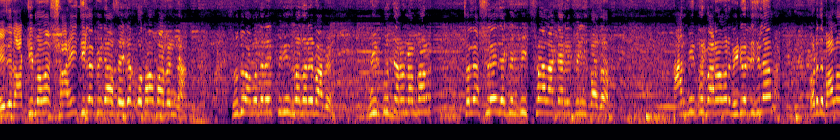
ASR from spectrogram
এই যে রাকিব মামার শাহি জিলাপিটা আছে, এটা কোথাও পাবেন না। শুধু আমাদের এই প্রিন্স বাজারে পাবেন। মিরপুর তেরো নাম্বার চলে আসলে দেখবেন বিশাল আকারের প্রিন্স বাজার। আর মিরপুর বারো আমার ভিডিও দিয়েছিলাম। ওটাতে ভালো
